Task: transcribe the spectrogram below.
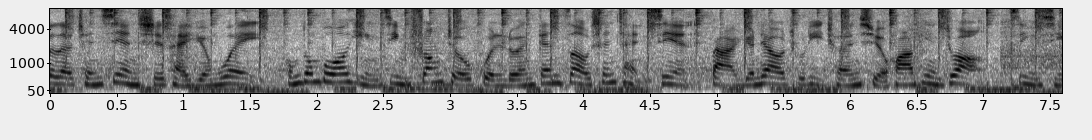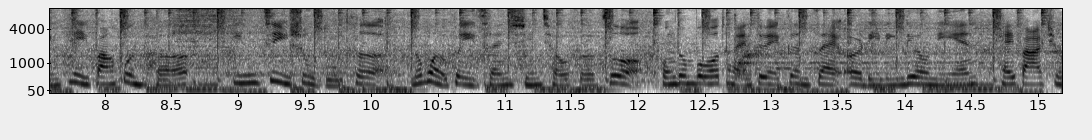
为了呈现食材原味，洪东波引进双轴滚轮干燥生产线，把原料处理成雪花片状，进行配方混合。因技术独特，农委会曾寻求合作，洪东波团队更在2006年开发出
